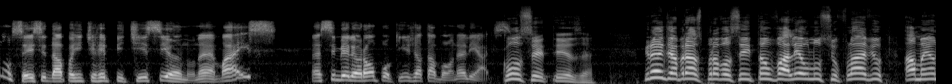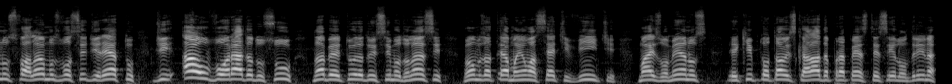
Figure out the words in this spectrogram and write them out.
Não sei se dá pra gente repetir esse ano, né? Mas é, se melhorar um pouquinho já tá bom, né, Linhares? Com certeza. Grande abraço pra você, então. Valeu, Lúcio Flávio. Amanhã nos falamos, você direto de Alvorada do Sul, na abertura do Em Cima do Lance. Vamos até amanhã, umas 7h20, mais ou menos. Equipe total escalada para PSTC Londrina,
